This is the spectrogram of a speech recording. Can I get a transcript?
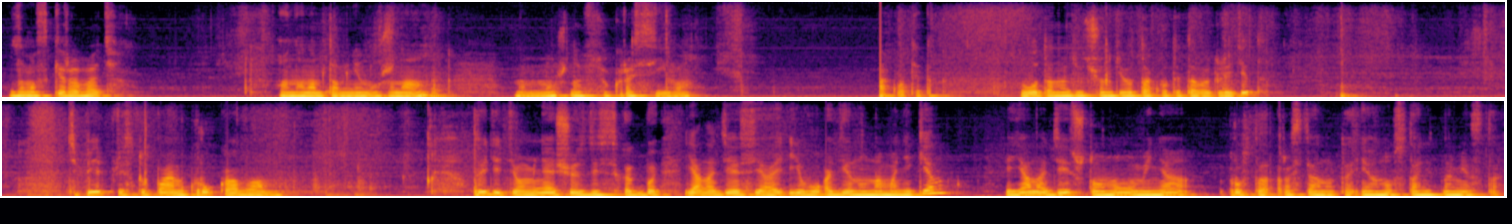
замаскировать. Она нам там не нужна. Нам нужно все красиво. Так вот это. Вот она, девчонки, вот так вот это выглядит. Теперь приступаем к рукавам. Видите, у меня еще здесь как бы, я надеюсь, я его одену на манекен и я надеюсь, что оно у меня просто растянуто и оно встанет на место.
